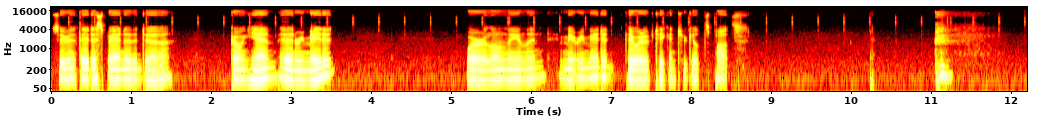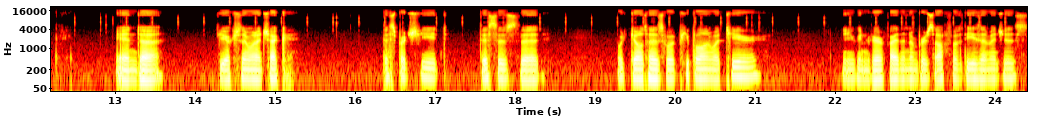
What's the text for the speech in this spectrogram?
So even if they disbanded uh, Going Ham and then remade it, or Lonely and remade it, they would have taken two guild spots. and uh, if you actually want to check the spreadsheet, this is the what guild has what people on what tier. You can verify the numbers off of these images.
